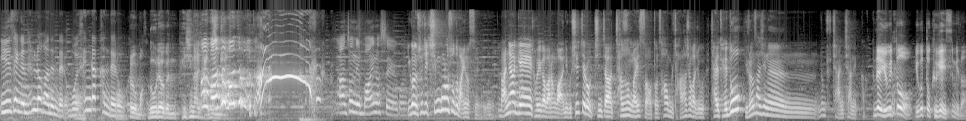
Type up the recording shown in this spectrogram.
인생은 흘러가는 대로, 뭐 생각한 대로. 그리고 막 노력은 배신하지 어 않는다. 맞아 맞아 맞아. 아 저는 마이너스예요 이거. 이건 솔직히 친구로서도 마이너스예요. 이거는. 만약에 저희가 말한 거 아니고 실제로 진짜 자수성가했어 어떤 사업을 잘 하셔가지고 잘 돼도 이런 사진은 좀 좋지 않지 않을까. 근데 여기 또 이것도 그게 있습니다.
